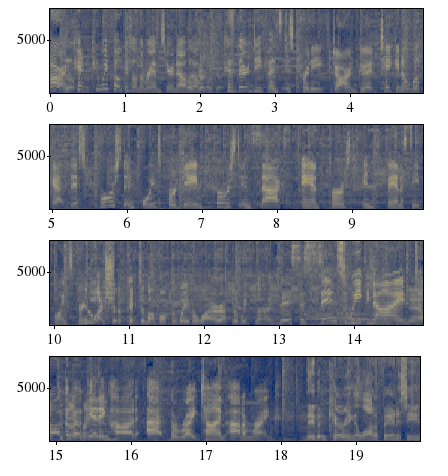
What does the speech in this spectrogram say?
All right, yeah. can, can we focus on the Rams here now, though? Because okay. okay. their defense is pretty darn good. Taking a look at this, first in points per game, first in sacks, and first in fantasy points per Knew game. I should have picked him up off the waiver wire after week nine. This is since week nine. Yeah, Talk about getting hot at the right time. Adam Rank. They've been carrying a lot of fantasy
